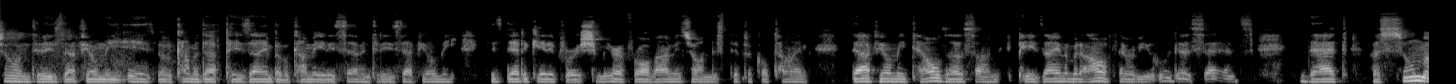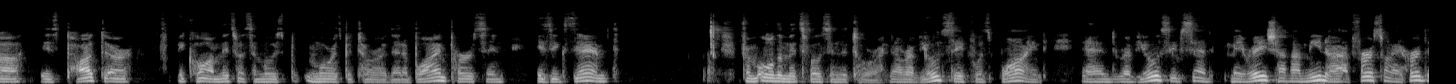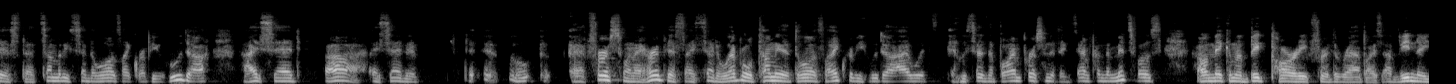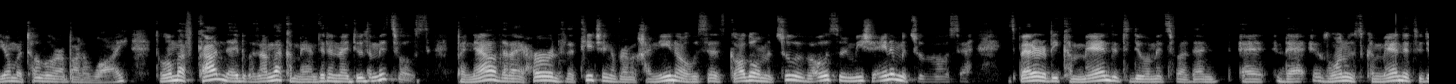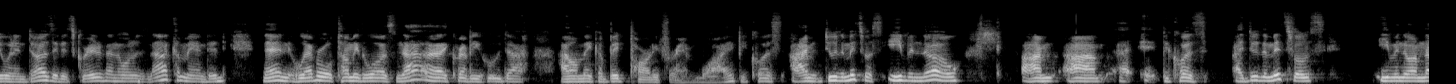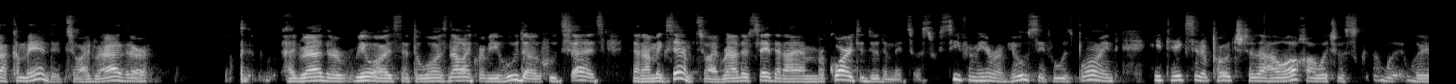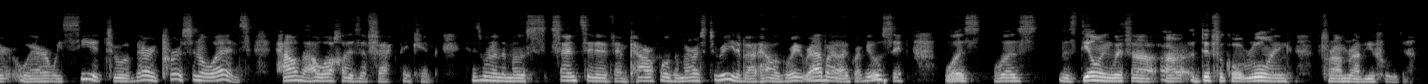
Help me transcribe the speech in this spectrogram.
Shalom, today's Daf Yomi is Bava Kamma Daf Pezayim, Bava Kamma 87. Today's Daf Yomi is dedicated for a Shemira for all of Am in this difficult time. Daf Yomi tells us on Pezayim number Aleph that Rabbi Yehuda says that a Summa is Pater, a Mitzvah Samuris B'Torah, that a blind person is exempt from all the mitzvos in the Torah. Now, Rav Yosef was blind, and Rav Yosef said, Meiresh Havamina, at first when I heard this, that somebody said the law is like Rabbi Yehuda, I said, ah, I said, at first, when I heard this, I said, whoever will tell me that the law is like Rabbi Huda, I would, who says the blind person is exempt from the mitzvos, I will make him a big party for the rabbis. Avinu Yom Rabbana. Why? Because I'm not commanded and I do the mitzvos. But now that I heard the teaching of Rabbi Chanino, who says, Gadol mitzvah misha mitzvah it's better to be commanded to do a mitzvah than uh, that one who's commanded to do it and does it is greater than the one who's not commanded. Then whoever will tell me the law is not like Rabbi Huda, I will make a big party for him. Why? Because I'm do the mitzvahs even though I'm um, uh, because I do the mitzvahs even though I'm not commanded. So I'd rather I'd rather realize that the law is not like Rabbi Yehuda, who says that I'm exempt. So I'd rather say that I am required to do the mitzvahs. We see from here Rabbi Yosef, who was blind, he takes an approach to the halacha, which was where where we see it through a very personal lens, how the halacha is affecting him. It's one of the most sensitive and powerful gemaras to read about how a great rabbi like Rabbi Yosef was was was dealing with a, a difficult ruling from Rabbi Yehuda.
